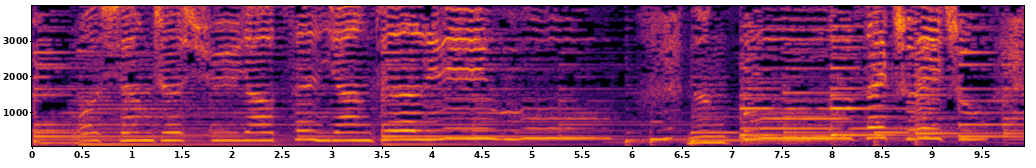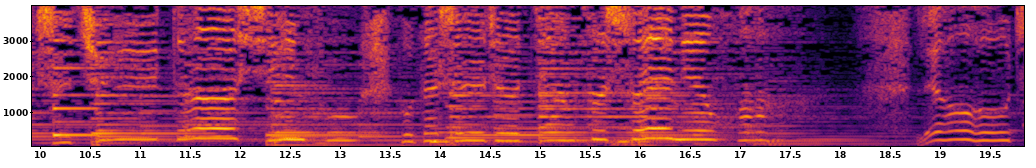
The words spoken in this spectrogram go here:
我想着需要怎样的领悟，能不再追逐失去的幸福，不再试着将似水年华留住。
